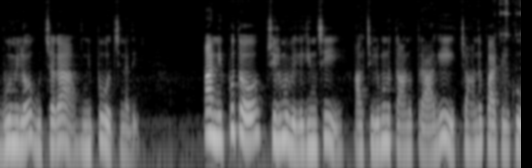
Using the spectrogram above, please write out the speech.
భూమిలో గుచ్చగా నిప్పు వచ్చినది. ఆ నిప్పుతో చిలుము వెలిగించి ఆ చిలుమును తాను త్రాగి చాందుపాటిలకు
